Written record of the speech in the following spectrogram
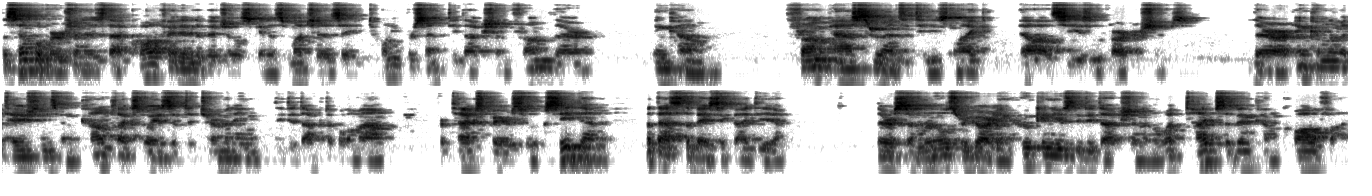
The simple version is that qualified individuals get as much as a 20% deduction from their income from pass through entities like LLCs and partnerships. There are income limitations and complex ways of determining the deductible amount for taxpayers who exceed them, but that's the basic idea. There are some rules regarding who can use the deduction and what types of income qualify.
